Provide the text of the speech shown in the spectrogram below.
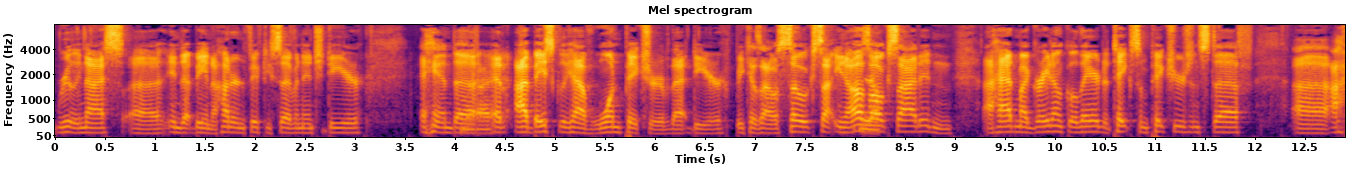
really nice. Uh, ended up being a 157 inch deer and uh, Nice. and I basically have one picture of that deer because I was so excited. You know, I was Yeah. all excited, and I had my great uncle there to take some pictures and stuff. Uh, I,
